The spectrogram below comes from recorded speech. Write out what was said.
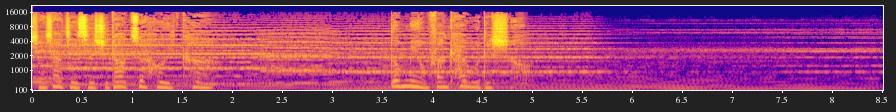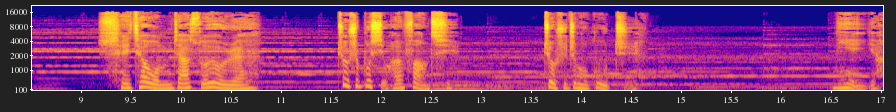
沈小姐姐直到最后一刻都没有放开我的手。谁叫我们家所有人就是不喜欢放弃，就是这么固执。你也一样。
